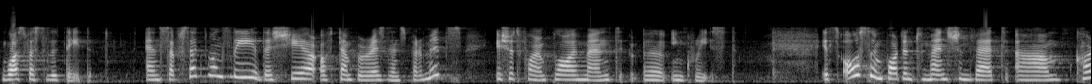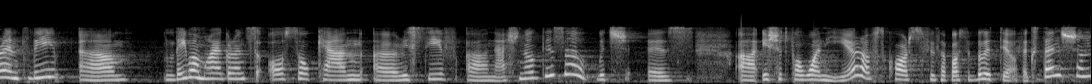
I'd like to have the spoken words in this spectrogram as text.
was facilitated. And subsequently, the share of temporary residence permits issued for employment uh, increased. It's also important to mention that um, currently um, labor migrants also can uh, receive a national visa, which is uh, issued for one year, of course, with a possibility of extension.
